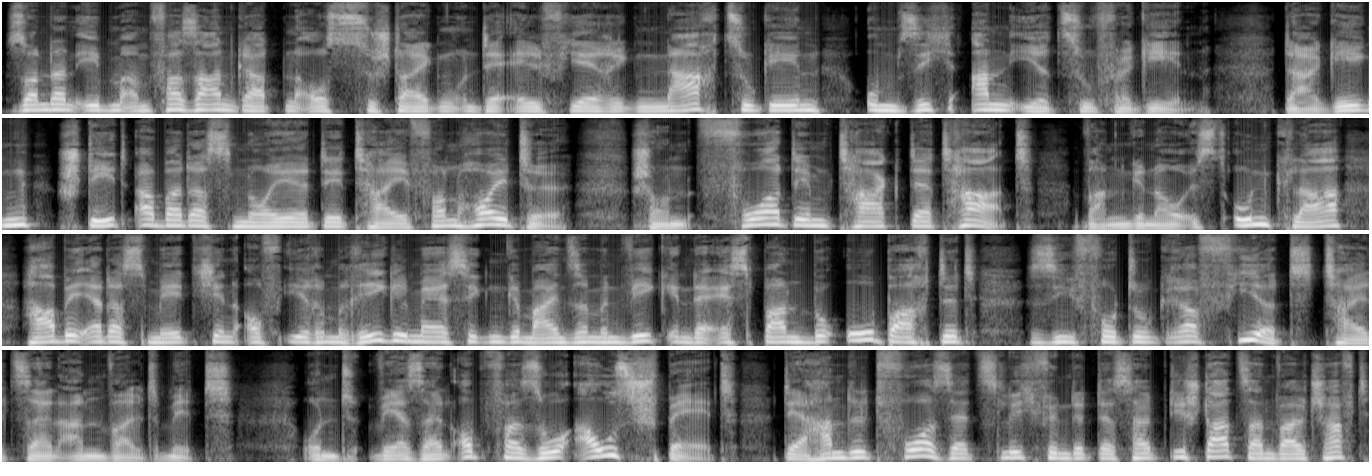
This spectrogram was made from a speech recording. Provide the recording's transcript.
sondern eben am Fasangarten auszusteigen und der Elfjährigen nachzugehen, um sich an ihr zu vergehen. Dagegen steht aber das neue Detail von heute. Schon vor dem Tag der Tat, wann genau ist unklar, habe er das Mädchen auf ihrem regelmäßigen gemeinsamen Weg in der S-Bahn beobachtet, sie fotografiert, teilt sein Anwalt mit. Und wer sein Opfer so ausspäht, der handelt vorsätzlich, findet deshalb die Staatsanwaltschaft.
